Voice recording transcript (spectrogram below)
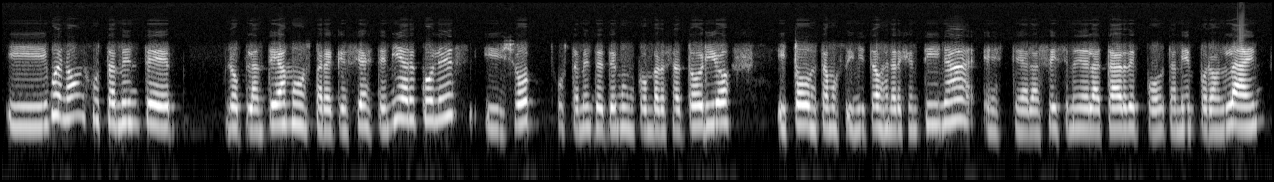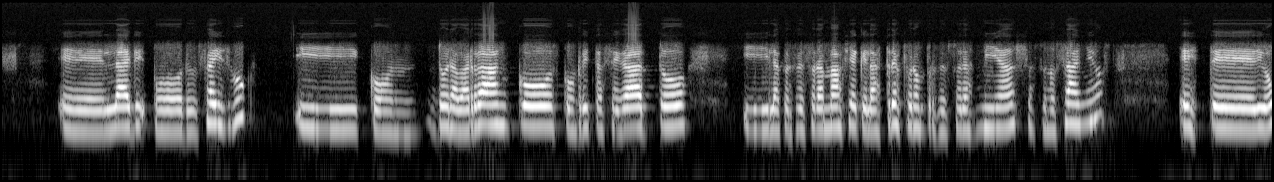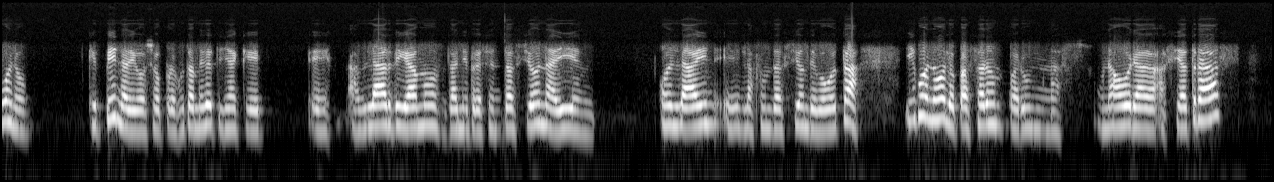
Y bueno, justamente lo planteamos para que sea este miércoles y yo justamente tengo un conversatorio y todos estamos invitados en Argentina este, a las seis y media de la tarde también por online, eh, por Facebook y con Dora Barrancos, con Rita Segato, y la profesora Mafia, que las tres fueron profesoras mías hace unos años, este, digo, bueno, qué pena, digo yo, pero justamente tenía que eh, hablar, digamos, dar mi presentación ahí en online en la Fundación de Bogotá. Y bueno, lo pasaron por unas, una hora hacia atrás,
